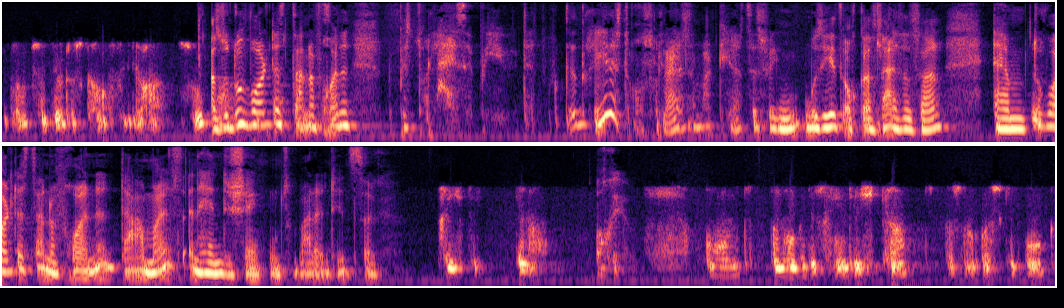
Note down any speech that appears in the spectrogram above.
Da habe gesagt, ja, das kaufe ich. So, Also du wolltest deiner Freundin, du bist so leise, Baby, du redest auch so leise, Matthias, deswegen muss ich jetzt auch ganz leise sein. Ähm, du wolltest deiner Freundin damals ein Handy schenken zum Valentinstag. Richtig, genau. Okay. Und dann habe ich das Handy gehabt, also alles gepackt.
